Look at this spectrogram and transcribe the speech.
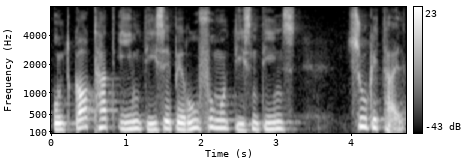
und Gott hat ihm diese Berufung und diesen Dienst zugeteilt.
